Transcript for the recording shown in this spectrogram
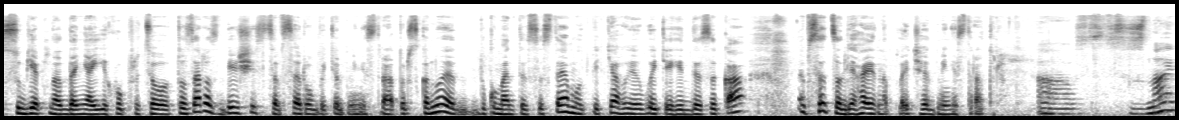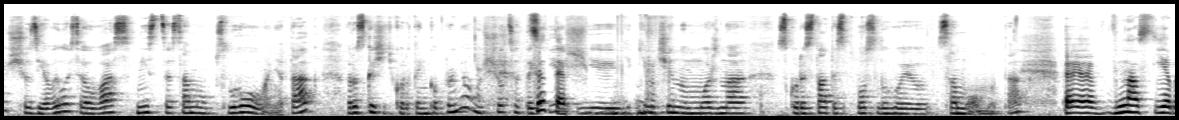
суб'єкт надання їх опрацьовував, то зараз більшість це все робить адміністратор. Сканує документи в систему, підтягує витяги ДЗК, все це лягає на плечі адміністратора. Знаю, що з'явилося у вас місце самообслуговування, так? Розкажіть коротенько про нього, що це таке Це теж. і яким чином можна скористатись послугою самому, так? Е, В нас є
